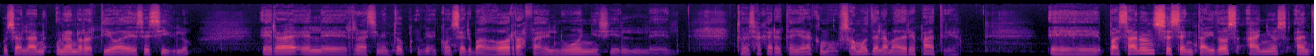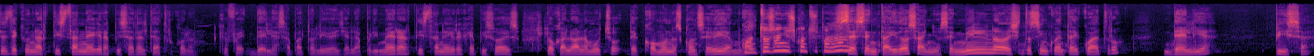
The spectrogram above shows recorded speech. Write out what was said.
o sea, una narrativa de ese siglo. Era el, renacimiento conservador, Rafael Núñez y el toda esa carreta y era como somos de la madre patria. Eh, pasaron 62 años antes de que una artista negra pisara el Teatro Colón, que fue Delia Zapato Olivella, la primera artista negra que pisó eso, lo cual habla mucho de cómo nos concebíamos. ¿Cuántos años, cuántos pasaron? 62 años. En 1954, Delia pisa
